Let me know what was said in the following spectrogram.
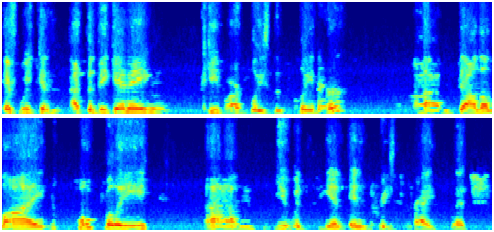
if we can, at the beginning, keep our fleeces cleaner, um, down the line, hopefully um, you would see an increased price, which,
